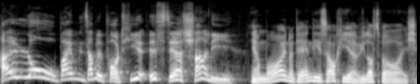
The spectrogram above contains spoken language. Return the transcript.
Hallo beim Sabbelpott, hier ist der Charlie. Ja, moin, und der Andy ist auch hier. Wie läuft's bei euch?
